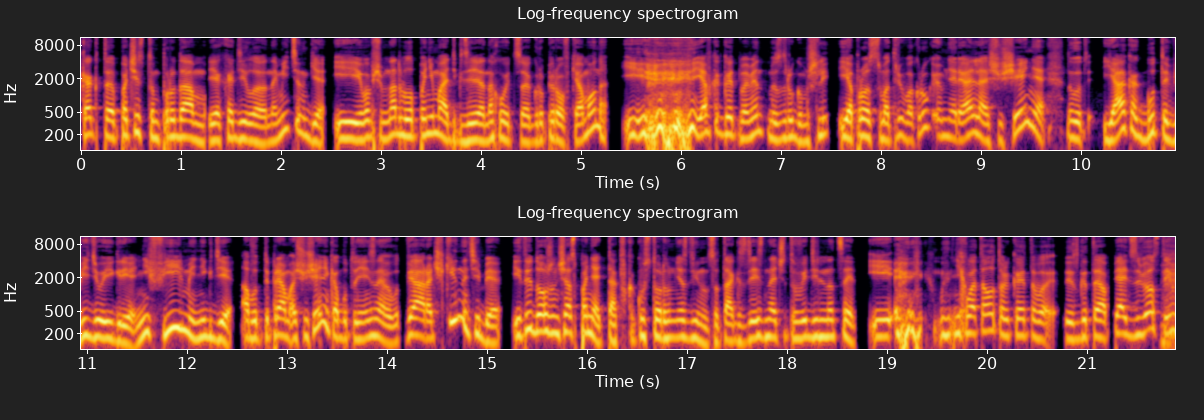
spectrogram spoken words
Как-то по чистым прудам я ходила на митинги, и, в общем, надо было понимать, где находятся группировки ОМОНа. И я в какой-то момент, мы с другом шли, и я просто смотрю вокруг, и у меня реально ощущение, ну вот, я как будто в видеоигре, не в фильме, нигде, а вот ты прям ощущение, как будто, я не знаю, вот VR-очки на тебе, и ты должен сейчас понять, так, в какую сторону мне сдвинуться, так, здесь, значит, выделена цель. И не хватало только этого из GTA 5 звезд, и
